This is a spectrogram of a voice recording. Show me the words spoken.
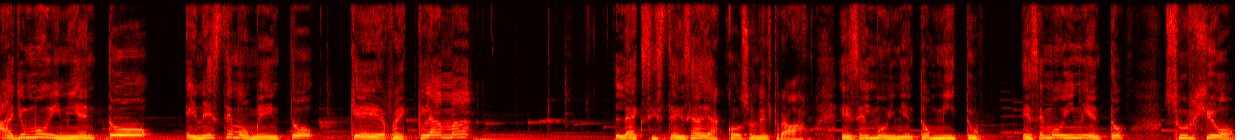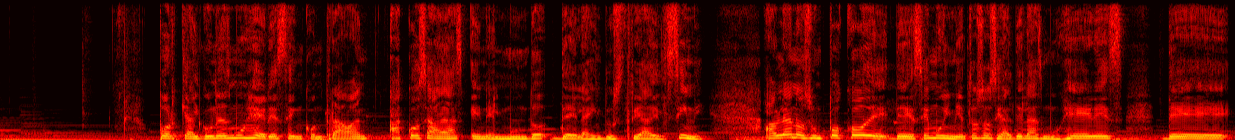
Hay un movimiento en este momento que reclama la existencia de acoso en el trabajo. Es el movimiento Me Too. Ese movimiento surgió porque algunas mujeres se encontraban acosadas en el mundo de la industria del cine. Háblanos un poco de, ese movimiento social de las mujeres, de,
